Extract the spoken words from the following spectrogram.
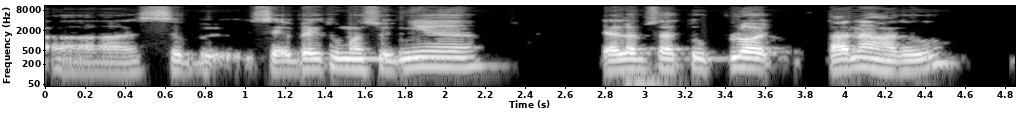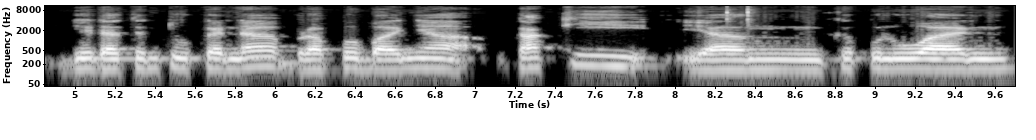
uh, setback tu maksudnya dalam satu plot tanah tu dia dah tentukan dah berapa banyak kaki yang keperluan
